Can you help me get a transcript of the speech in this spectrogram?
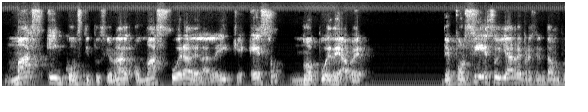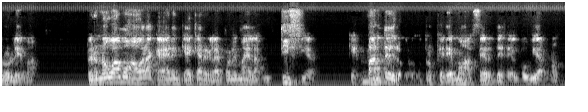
más inconstitucional o más fuera de la ley que eso no puede haber. De por sí eso ya representa un problema, pero no vamos ahora a caer en que hay que arreglar el problema de la justicia, que es parte de lo que nosotros queremos hacer desde el gobierno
